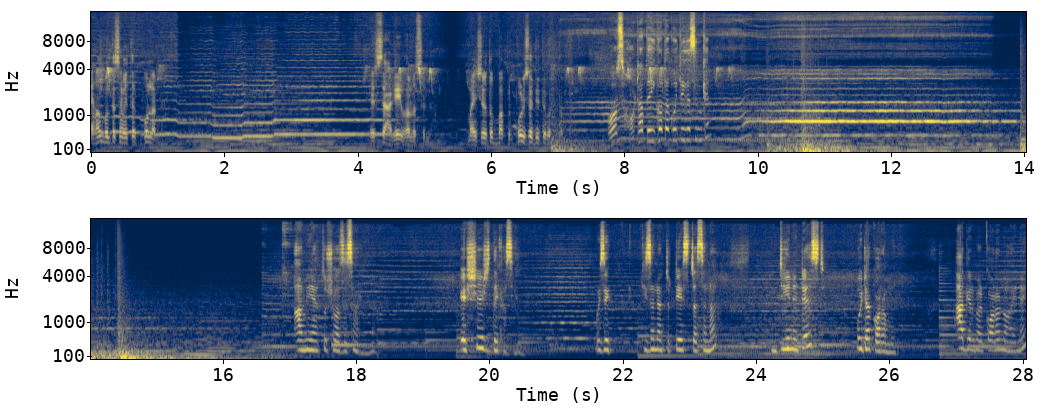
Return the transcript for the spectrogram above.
এখন বলতেছে আমি তার পোলা না। এর চেয়ে আগেই ভালো ছিল। মানুষের তো বাপের পরিচয় দিতে পারতাম। বস হঠাৎ এই কথা কইতে গেছেন কেন? আমি এত সহজে ছাড়ব না। এর শেষ দেখাছিল ওই যে কি যেন একটা টেস্ট আছে না? ডিএনএ টেস্ট ওইটা করামো। আগের বার করানো হয় নাই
